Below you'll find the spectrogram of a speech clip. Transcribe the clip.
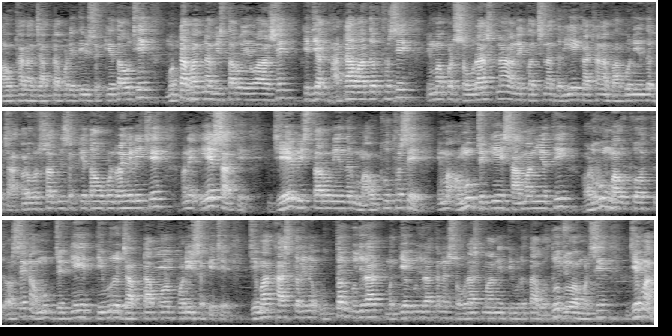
માવઠાના ઝાપટા પડે તેવી શક્યતાઓ છે. મોટાભાગના વિસ્તારો એવા હશે કે જ્યાં ઘાટા વાદળ થશે, એમાં પણ સૌરાષ્ટ્રના અને કચ્છના દરિયાઈ કાંઠાના ભાગોની અંદર ઝાકળ વરસાદની શક્યતાઓ પણ રહેલી છે અને એ સાથે જે વિસ્તારોની અંદર માવઠું થશે, એમાં અમુક જગ્યાએ સામાન્યથી હળવું માવઠું હશે ને અમુક જગ્યાએ તીવ્ર ઝાપટા પણ પડી શકે છે. જેમાં ખાસ કરીને ઉત્તર ગુજરાત, મધ્ય ગુજરાત અને સૌરાષ્ટ્રમાં આની તીવ્રતા વધુ જોવા મળશે. જેમાં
